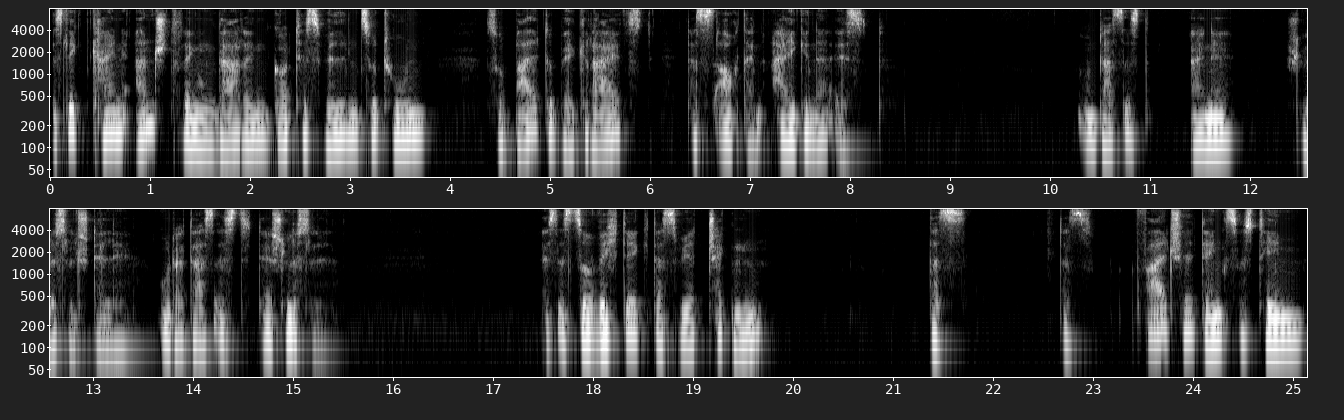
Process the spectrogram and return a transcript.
Es liegt keine Anstrengung darin, Gottes Willen zu tun, sobald du begreifst, dass es auch dein eigener ist. Und das ist eine Schlüsselstelle oder das ist der Schlüssel. Es ist so wichtig, dass wir checken, dass das falsche Denksystem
